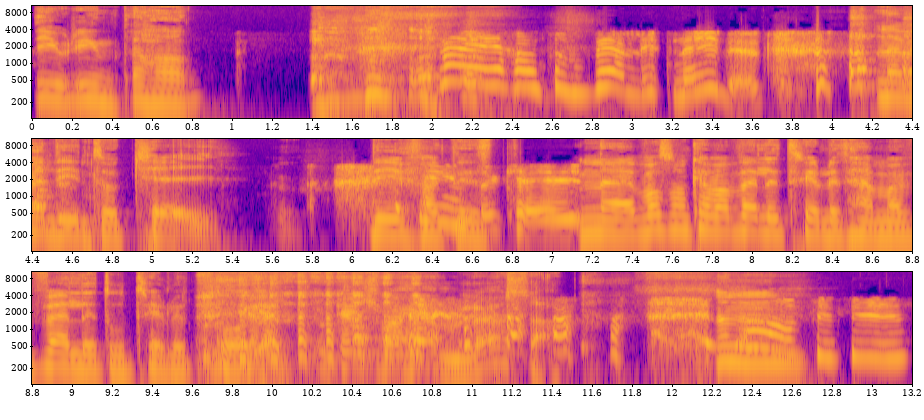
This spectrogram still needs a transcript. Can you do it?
Det gjorde inte han. Nej, han såg väldigt nöjd ut. Nej men det är inte okej. Det är Det är faktiskt... inte okej. Nej, vad som kan vara väldigt trevligt hemma är väldigt otrevligt på tåget. De kanske var hemlösa. Ja, precis.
